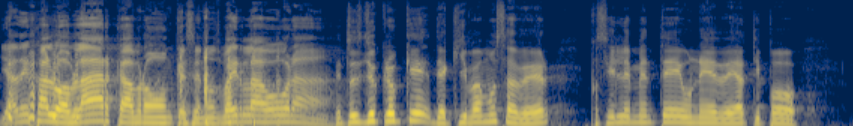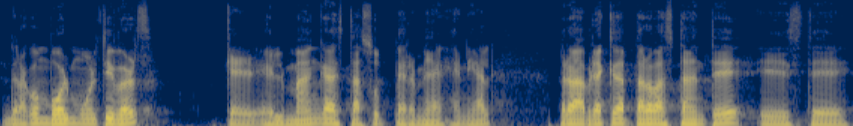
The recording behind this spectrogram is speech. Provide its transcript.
Ya déjalo hablar, cabrón, que se nos va a ir la hora. entonces yo creo que de aquí vamos a ver posiblemente una idea tipo Dragon Ball Multiverse. Que el manga está súper mega genial. Pero habría que adaptar bastante. Este...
